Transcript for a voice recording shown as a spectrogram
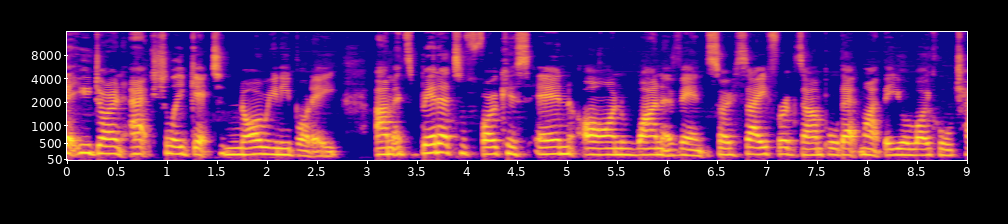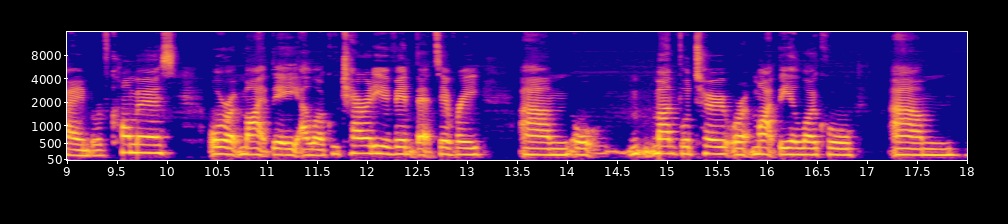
that you don't actually get to know anybody um, it's better to focus in on one event. So, say, for example, that might be your local chamber of commerce, or it might be a local charity event that's every um, or month or two, or it might be a local, um,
